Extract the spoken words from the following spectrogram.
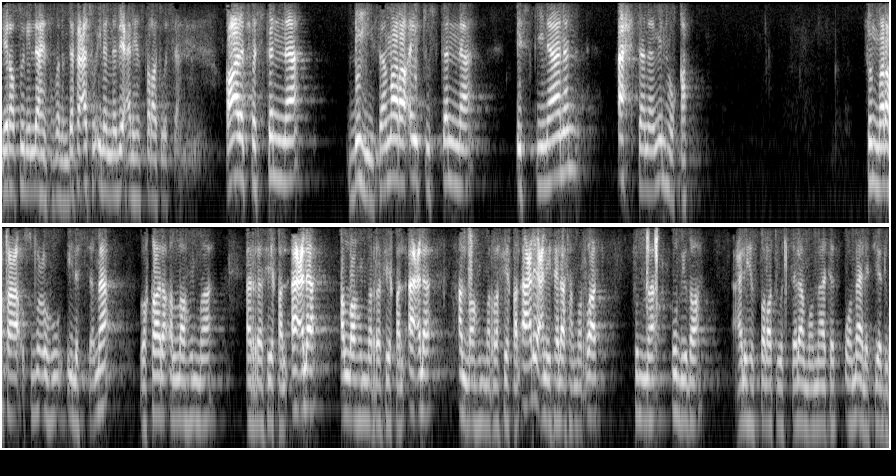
لرسول الله صلى الله عليه وسلم دفعته إلى النبي عليه الصلاة والسلام. قالت فاستنى به فما رأيت استنى استنانا أحسن منه قط. ثم رفع أصبعه إلى السماء وقال اللهم الرفيق الأعلى اللهم الرفيق الأعلى اللهم الرفيق الأعلى يعني ثلاث مرات. ثم قبض عليه الصلاة والسلام وماتت ومالت يده.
